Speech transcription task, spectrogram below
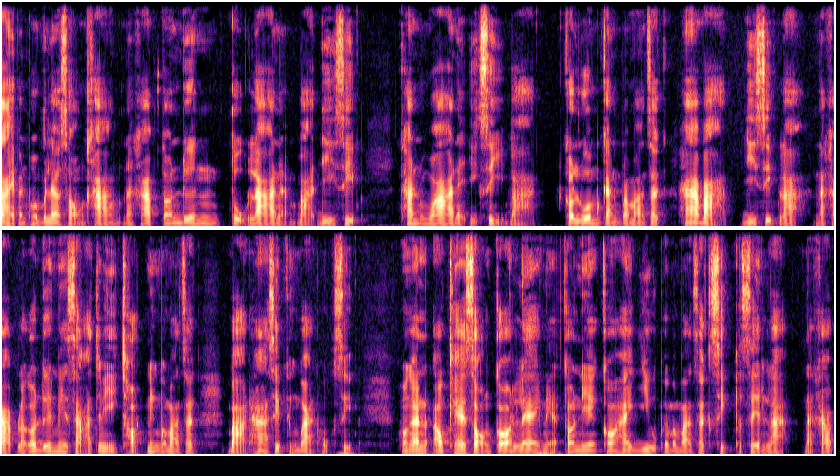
จ่ายปันผลไปแล้ว 2 ครั้งนะครับ ตอนเดือนตุลาเนี่ยบาท 20ธันวาเนี่ยอีก 4 บาท ก็รวมกันประมาณสัก 5 บาท 20 ละนะครับ แล้วก็เดือนเมษาจะมีอีกช็อตหนึ่งประมาณสักบาท 50ถึงบาท 60เพราะงั้นเอาแค่ 2 ก้อนแรกเนี่ย ตอนนี้ก็ให้ยิวไปประมาณสัก 10%ละนะครับ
